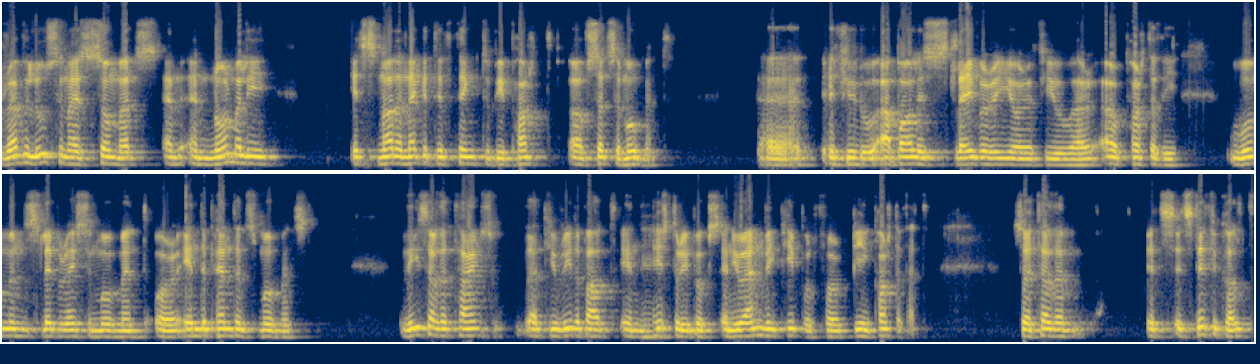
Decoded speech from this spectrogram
revolutionized so much, and, and normally it's not a negative thing to be part of such a movement. Uh, if you abolish slavery or if you are, are, part of the women's liberation movement or independence movements, these are the times that you read about in history books and you envy people for being part of that. So I tell them it's, it's difficult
